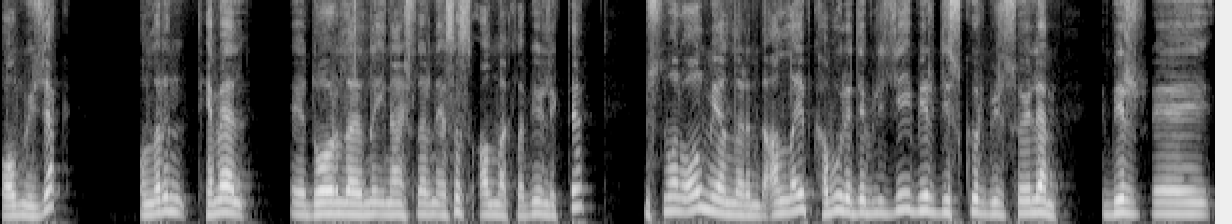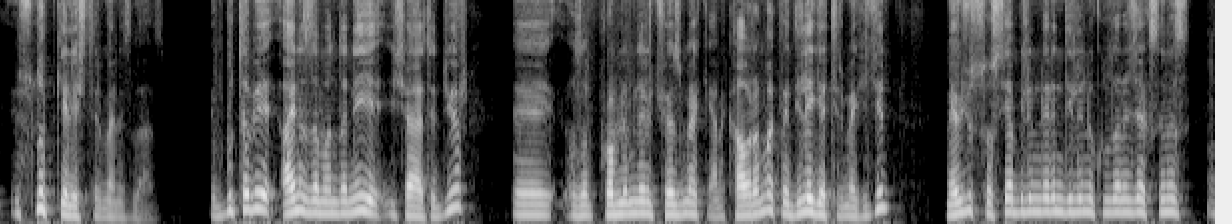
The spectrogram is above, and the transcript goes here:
olmayacak. Onların temel e, doğrularını, inançlarını esas almakla birlikte Müslüman olmayanların da anlayıp kabul edebileceği bir diskur, bir söylem, bir e, üslup geliştirmeniz lazım. E, bu tabi aynı zamanda neyi işaret ediyor? e, o zaman problemleri çözmek yani kavramak ve dile getirmek için mevcut sosyal bilimlerin dilini kullanacaksınız. Hı hı.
